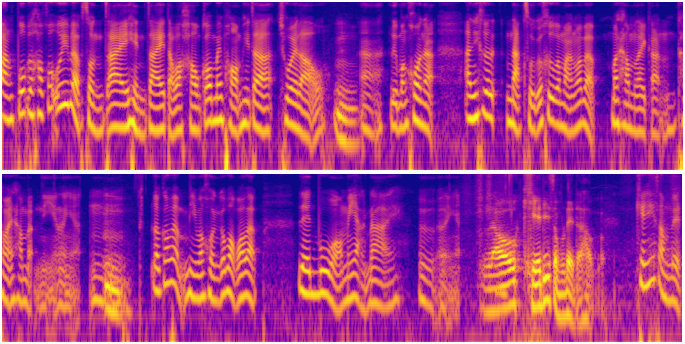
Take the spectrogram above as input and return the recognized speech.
ฟังปุ๊บแล้วเขาก็อุ้ยแบบสนใจเห็นใจแต่ว่าเขาก็ไม่พร้อมที่จะช่วยเราอืมอ่า หรือบางคนอะ อันนี้คือหนักสุดก็คือประมาณว่าแบบมาทำอะไรกันทำไมทำแบบนี้อะไรเงี้ยอืมอืมแล้วก็แบบมีบางคนก็บอกว่าแบบเลดบูอ๋อไม่อยากได้ เอออะไรเงี้ย แล้วเคสที่สำเร็จอะครับ เคสที่สำเร็จ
